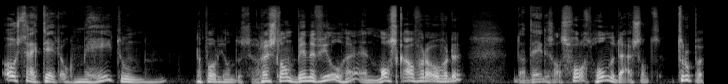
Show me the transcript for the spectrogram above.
Oostenrijk deed ook mee toen Napoleon dus Rusland binnenviel hè, en Moskou veroverde. Dat deden ze als volgt: 100.000 troepen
